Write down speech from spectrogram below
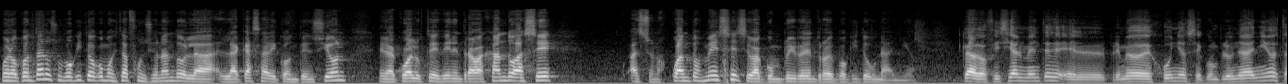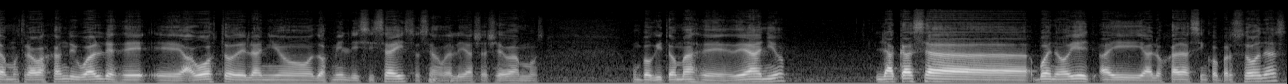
Bueno, contanos un poquito cómo está funcionando la, la, casa de contención en la cual ustedes vienen trabajando hace, hace unos cuantos meses, se va a cumplir dentro de poquito un año. Claro, oficialmente el primero de junio se cumple un año, estamos trabajando igual desde eh, agosto del año 2016, o sea, en realidad ya llevamos un poquito más de, año. La casa, bueno, hoy hay alojadas cinco personas,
